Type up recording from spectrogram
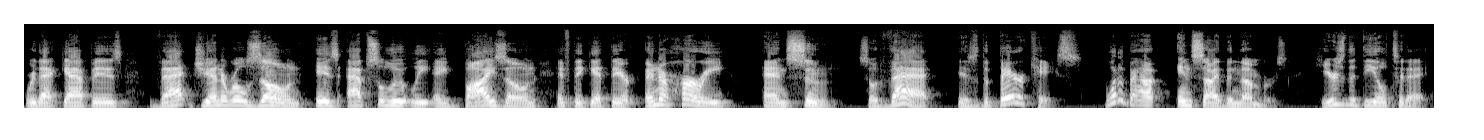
where that gap is. That general zone is absolutely a buy zone if they get there in a hurry and soon. So that is the bear case. What about inside the numbers? Here's the deal today.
